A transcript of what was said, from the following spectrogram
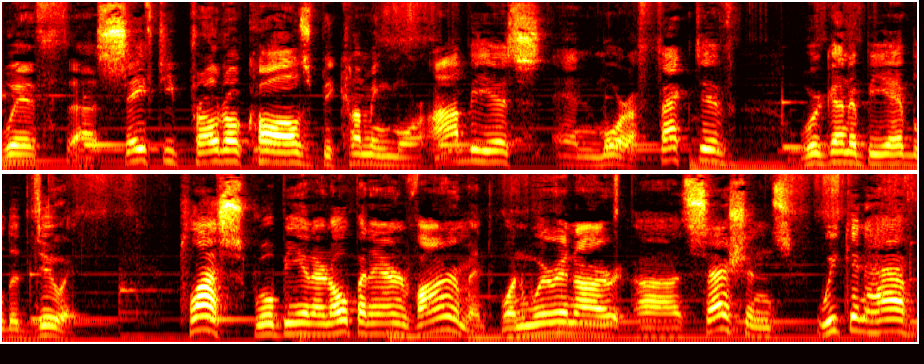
with uh, safety protocols becoming more obvious and more effective, we're going to be able to do it. Plus, we'll be in an open air environment. When we're in our uh, sessions, we can have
